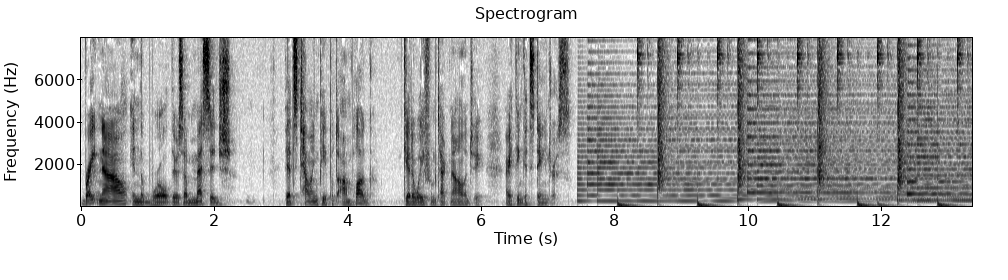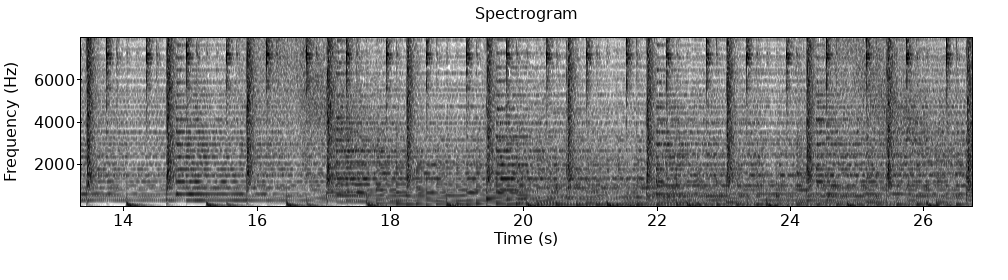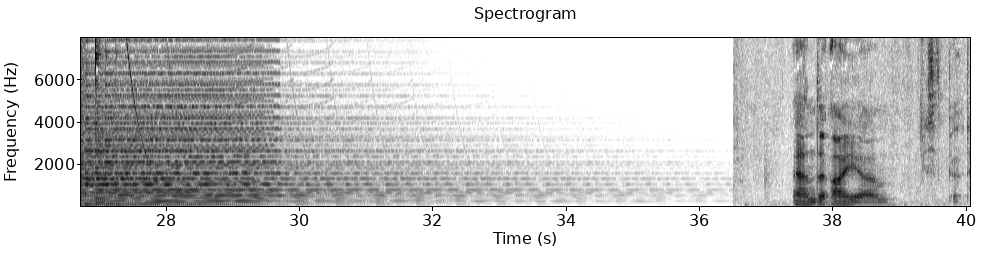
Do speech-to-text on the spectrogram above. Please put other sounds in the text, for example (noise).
Right now in the world, there's a message that's telling people to unplug, get away from technology. I think it's dangerous. And I um, This is good.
